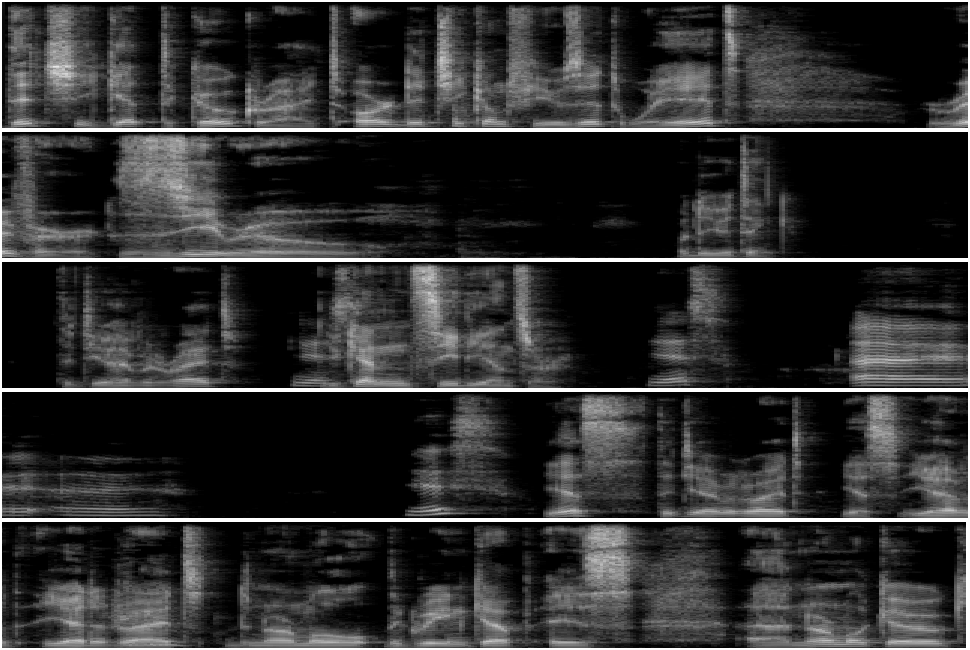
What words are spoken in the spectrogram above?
Did she get the Coke right, or did she confuse it with River Zero? What do you think? Did you have it right? Yes. You can see the answer. Yes. Uh, uh, yes. Yes, did you have it right? Yes, you have it, you had it right. The normal, the green cup is uh, normal Coke,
